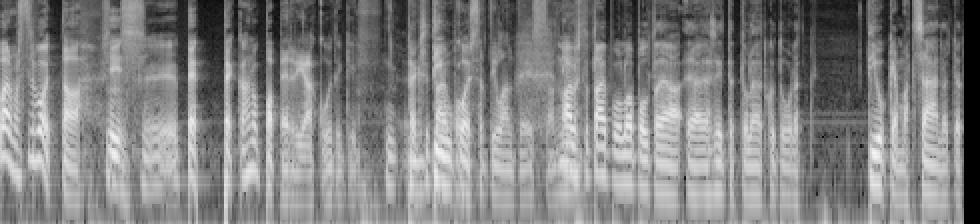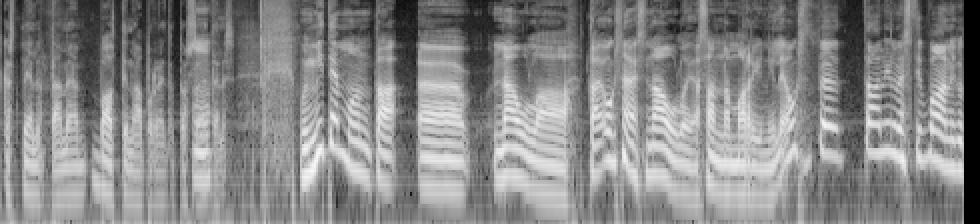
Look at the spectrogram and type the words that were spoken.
Varmasti se voittaa. Siis mm. Pe- Pekkahan on paperia kuitenkin Peksi tiukoissa taipuu. tilanteissa. Niin. Aavisto taipuu lopulta ja, ja, ja sitten tulee jotkut uudet tiukemmat säännöt, jotka sitten miellyttää meidän balttinaapureita tuossa mm. etelässä. Mutta miten monta ö, naulaa, tai onko näissä nauloja Sanna Marinille? Onko tämä on ilmeisesti vaan niinku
